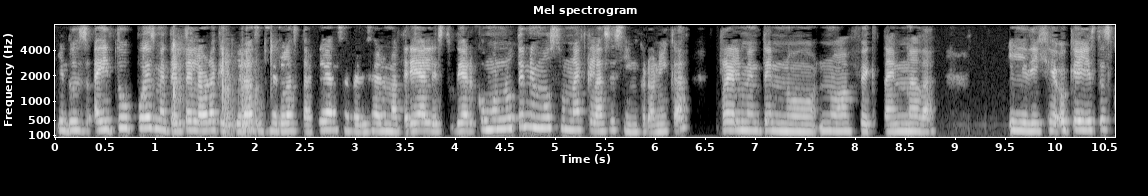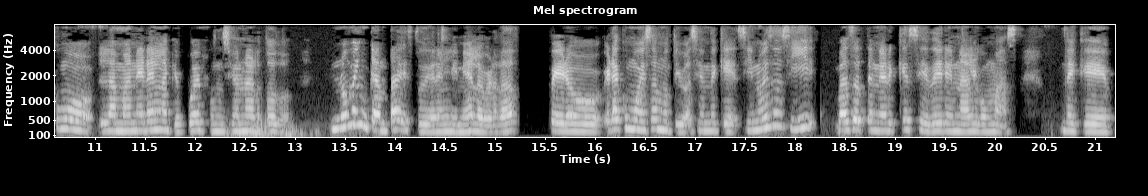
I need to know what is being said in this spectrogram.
Y entonces ahí tú puedes meterte a la hora que quieras, hacer las tareas, realizar el material, estudiar. Como no tenemos una clase sincrónica, realmente no, no afecta en nada y dije, ok, esta es como la manera en la que puede funcionar todo. No me encanta estudiar en línea, la verdad, pero era como esa motivación de que si no es así, vas a tener que ceder en algo más, de que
